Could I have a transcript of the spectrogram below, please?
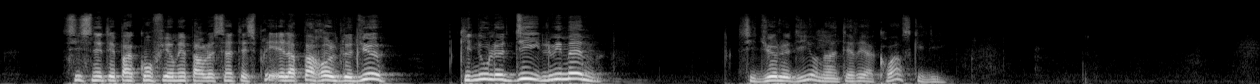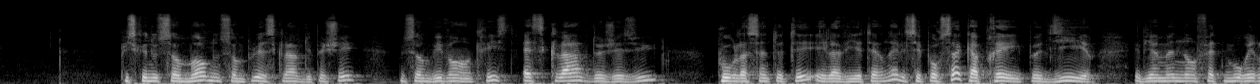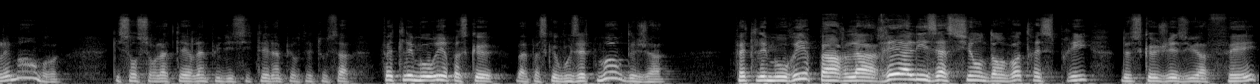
si ce n'était pas confirmé par le Saint-Esprit et la parole de Dieu, qui nous le dit lui-même. Si Dieu le dit, on a intérêt à croire ce qu'il dit. Puisque nous sommes morts, nous ne sommes plus esclaves du péché, nous sommes vivants en Christ, esclaves de Jésus pour la sainteté et la vie éternelle. Et c'est pour ça qu'après, il peut dire, eh bien maintenant faites mourir les membres qui sont sur la terre, l'impudicité, l'impureté, tout ça. Faites-les mourir parce que, ben parce que vous êtes morts déjà. Faites-les mourir par la réalisation dans votre esprit de ce que Jésus a fait,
